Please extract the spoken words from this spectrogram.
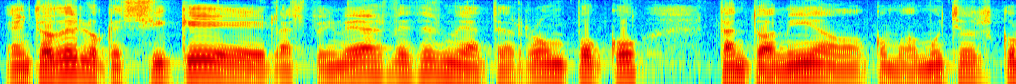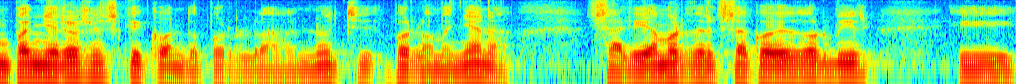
Entonces lo que sí que las primeras veces me aterró un poco, tanto a mí como a muchos compañeros, es que cuando por la noche, por la mañana salíamos del saco de dormir y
